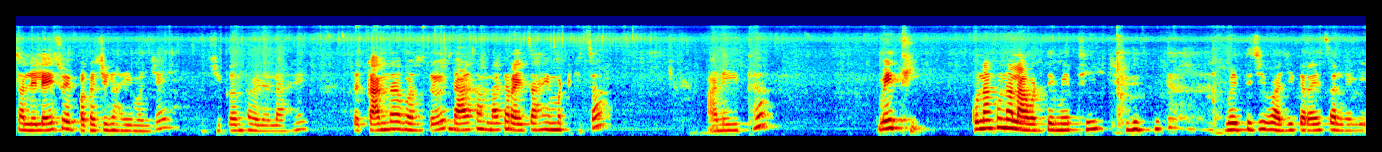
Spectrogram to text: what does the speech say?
चाललेलं आहे स्वयंपाकाची घाई म्हणजे. चिकन तळलेलं आहे. तर कांदा भाजतोय. डाळ कांदा करायचा आहे मटकीचा. आणि इथं मेथी. कुणाकुणाला आवडते मेथी? मेथीची भाजी करायची चाललेली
